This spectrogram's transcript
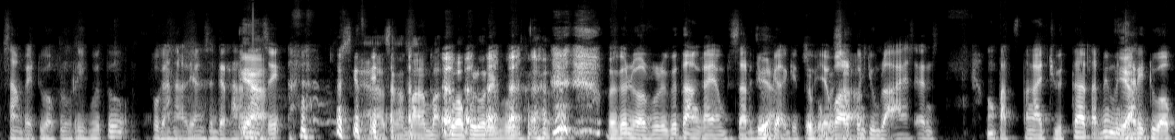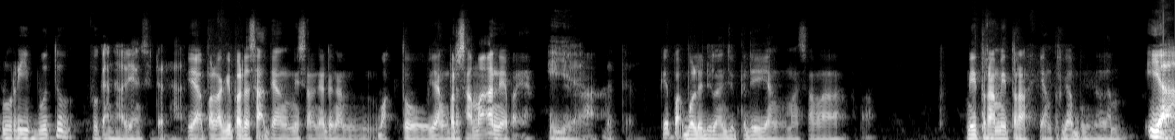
Sampai 20.000 ribu tuh bukan hal yang sederhana Iya. sih. ya, sangat paham Pak, 20 ribu. Bahkan 20 ribu itu angka yang besar juga gitu. cukup Ya besar. walaupun jumlah ASN empat setengah juta, tapi mencari 20 ribu tuh bukan hal yang sederhana. ya, apalagi pada saat yang misalnya dengan waktu yang bersamaan ya Pak ya. Iya, Nah. betul. Oke Pak, boleh dilanjut tadi yang masalah apa, mitra-mitra yang tergabung dalam Iya,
